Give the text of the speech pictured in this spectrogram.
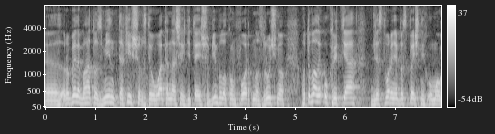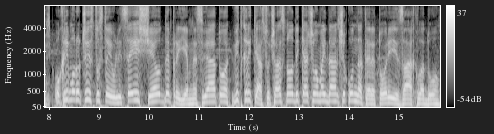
е, робили багато змін, таких, щоб здивувати наших дітей, щоб їм було комфортно, зручно. Готували укриття для створення безпечних умов. Окрім урочистостей у ліцеї ще одне приємне свято відкриття сучасного дитячого майданчику на території закладу.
